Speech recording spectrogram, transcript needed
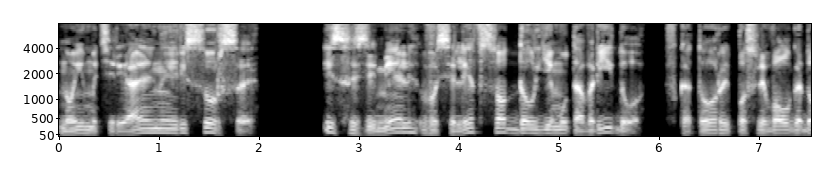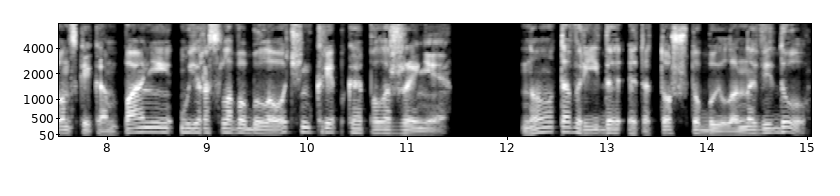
но и материальные ресурсы. Из земель Василевс отдал ему Тавриду, в которой после Волгодонской кампании у Ярослава было очень крепкое положение. Но Таврида – это то, что было на виду.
